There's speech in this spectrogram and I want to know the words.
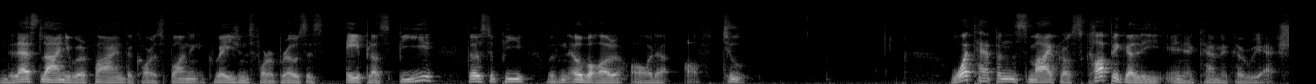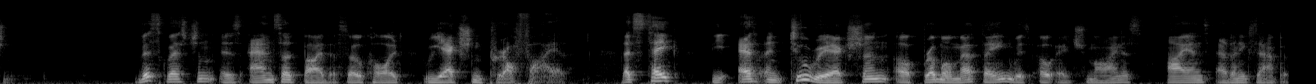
In the last line you will find the corresponding equations for a process A plus B goes to P with an overall order of 2. What happens microscopically in a chemical reaction? This question is answered by the so-called reaction profile. Let's take the SN2 reaction of bromomethane with OH- ions as an example.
